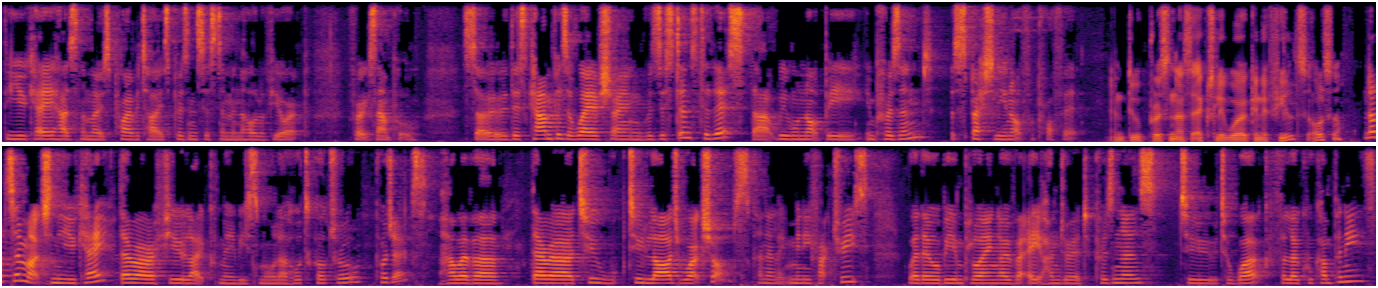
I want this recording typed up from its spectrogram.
The UK has the most privatised prison system in the whole of Europe, for example. So this camp is a way of showing resistance to this, that we will not be imprisoned, especially not for profit. And do prisoners actually work in the fields also? Not so much in the UK. There are a few, like maybe smaller horticultural projects. However, there are two two large workshops, kind of like mini factories, where they will be employing over 800 prisoners to, to work for local companies.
